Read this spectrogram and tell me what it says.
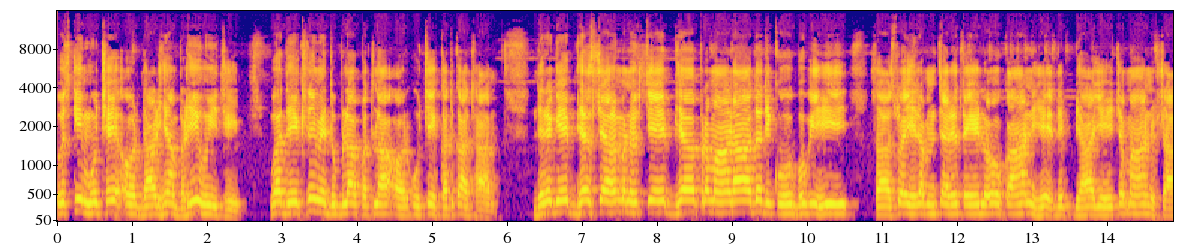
उसकी मूछे और दाढ़ियाँ बढ़ी हुई थी। वह देखने में दुबला पतला और ऊँचे कद का था। दीर्घेभ्य मनुष्येभ्य प्रमाणादिको भुवि स्वैरम चरते लोकान ये दिव्या ये च मानुषा।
